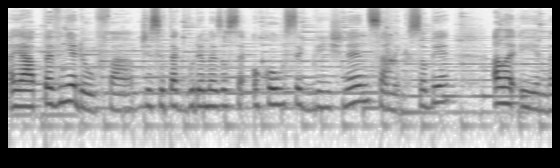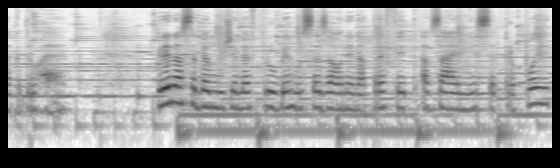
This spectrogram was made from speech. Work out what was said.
A já pevně doufám, že se tak budeme zase o kousek blíž nejen sami k sobě, ale i jedna k druhé. Kde na sebe můžeme v průběhu sezóny natrefit a vzájemně se propojit?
